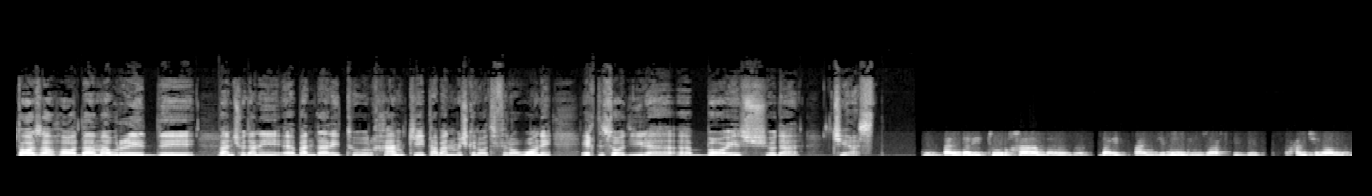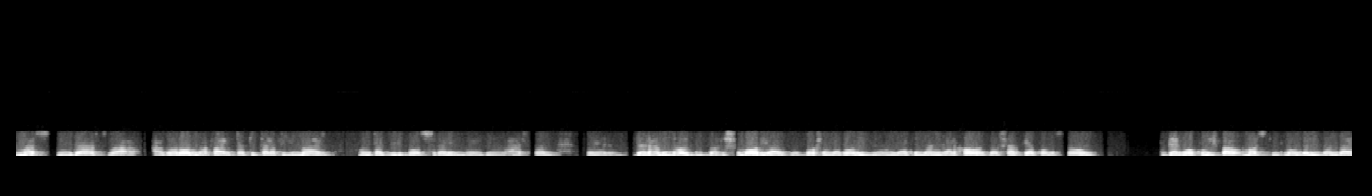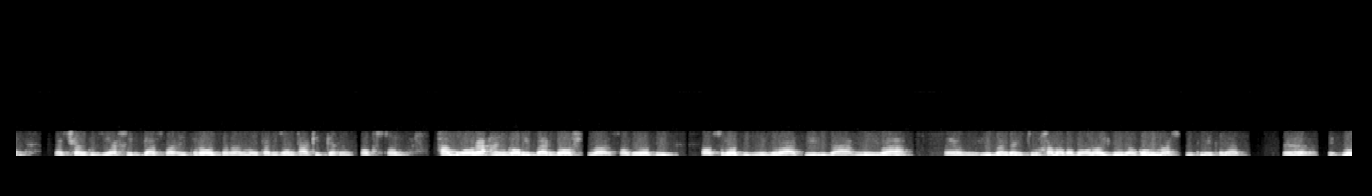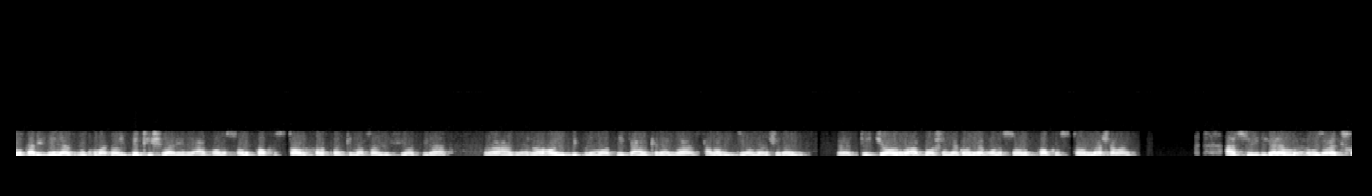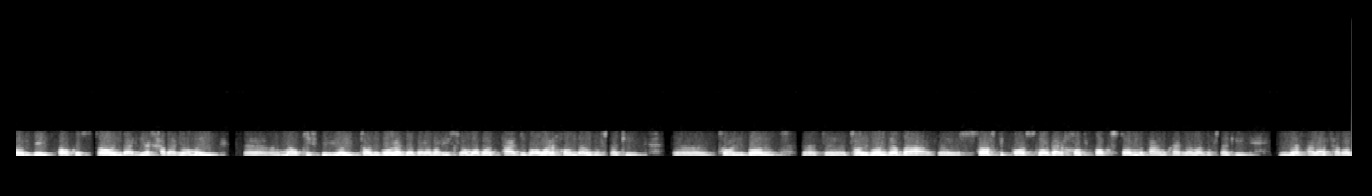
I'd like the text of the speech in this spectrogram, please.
تازه ها در مورد بند شدن بندر تورخم که طبعا مشکلات فراوان اقتصادی را باعث شده چی است؟ بندر تورخم برای پنجمین روز است که همچنان مسدود است و هزاران نفر در دو طرف این مرز منتظر باز شدن هستند در همین حال شماری از باشندگان ولایت ننگرهار در شرق افغانستان در واکنش به مسدود ماندن بندر در چند روز اخیر دست و اعتراض دارند معترضان تاکید کردند پاکستان همواره انگام برداشت و صادرات حاصلات زراعتی و میوه این بندر تورخم به بانای گوناگون مسدود می‌کند. معترضین از حکومت های دو کشور یعنی افغانستان و پاکستان خواستند که مسائل سیاسی را را از راه های دیپلماتیک حل کنند و سبب زیانمند شدن تجار و باشندگان افغانستان و پاکستان نشوند. از سوی دیگر هم وزارت خارجه پاکستان در یک خبرنامه موقف های طالبان را در برابر اسلام آباد تعجب آور خوانده و گفته که طالبان طالبان را به ساخت پاسگاه در خاک پاکستان متهم کرده و گفته که این مسئله سبب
